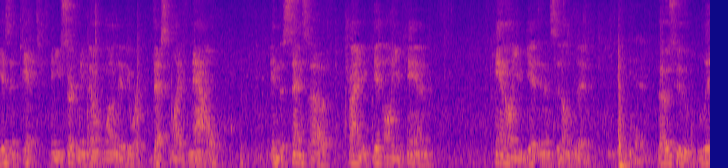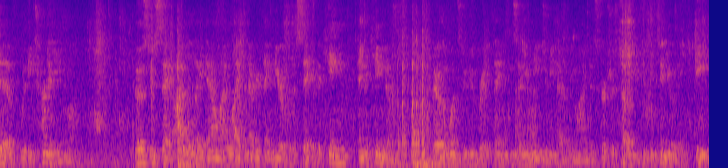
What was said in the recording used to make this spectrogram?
isn't it, and you certainly don't want to live your best life now in the sense of trying to get all you can, can all you get and then sit on the lid. Those who live with eternity in mind. Those who say, I will lay down my life and everything here for the sake of the king and the kingdom. They're the ones who do great things, and so you need to be heavenly. Scriptures tell you to continually be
